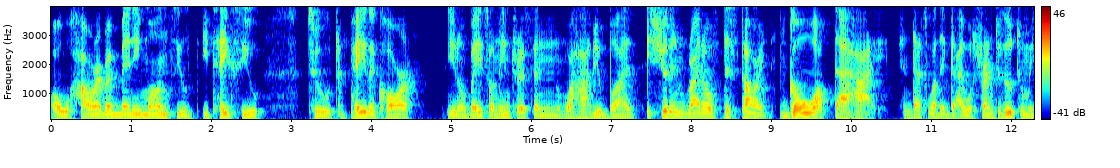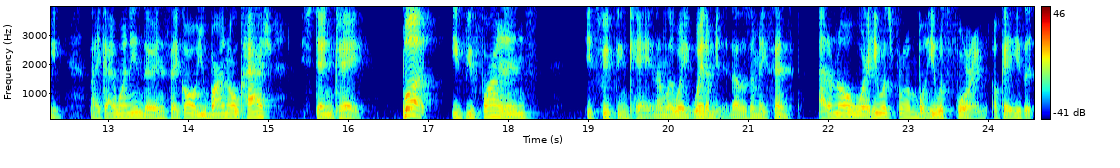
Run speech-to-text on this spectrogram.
or however many months it, takes you to, to pay the car you know, based on interest and what have you, but it shouldn't right off the start go up that high. And that's what the guy was trying to do to me. Like I went in there and he's like, Oh, you buying all cash? It's 10k. But if you finance, is 15k. And I'm like, wait, wait a minute, that doesn't make sense. I don't know where he was from, but he was foreign. Okay, he's like,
